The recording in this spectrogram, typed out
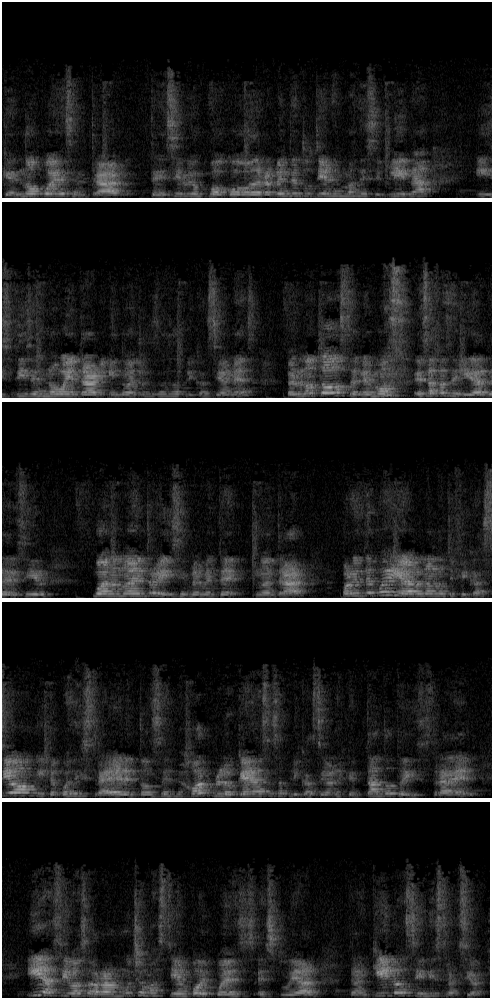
que no puedes entrar te sirve un poco o de repente tú tienes más disciplina y dices no voy a entrar y no entras a esas aplicaciones. Pero no todos tenemos esa facilidad de decir bueno no entro y simplemente no entrar porque te puede llegar una notificación y te puedes distraer, entonces mejor bloquea esas aplicaciones que tanto te distraen y así vas a ahorrar mucho más tiempo y puedes estudiar tranquilo, sin distracciones.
